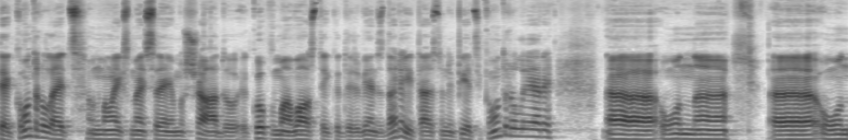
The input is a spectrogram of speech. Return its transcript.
tiek kontrolēts. Un, man liekas, mēs ejam uz šādu kopumā valstī, kad ir viens darītājs un ir pieci kontrolieri. Un, un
